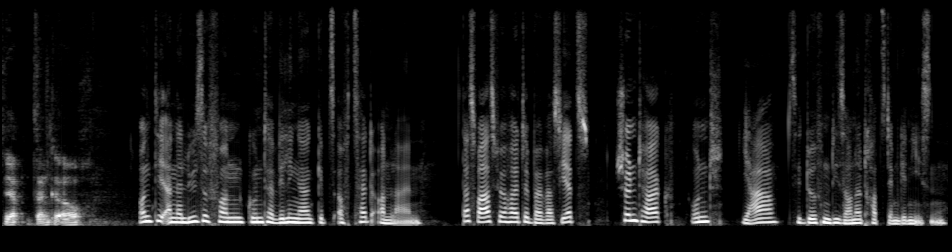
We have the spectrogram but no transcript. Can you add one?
Ja, danke auch. Und die Analyse von Gunther Willinger gibt's auf Zeit Online. Das war's für heute bei Was Jetzt. Schönen Tag und ja, Sie dürfen die Sonne trotzdem genießen.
